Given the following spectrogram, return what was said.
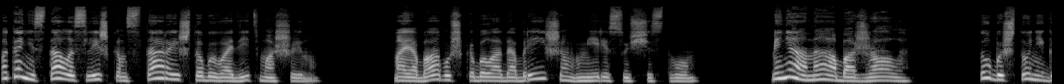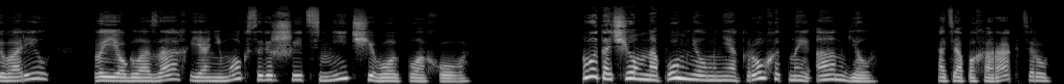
пока не стала слишком старой, чтобы водить машину. Моя бабушка была добрейшим в мире существом. Меня она обожала, кто бы что ни говорил, в ее глазах я не мог совершить ничего плохого. Вот о чем напомнил мне крохотный ангел, хотя по характеру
